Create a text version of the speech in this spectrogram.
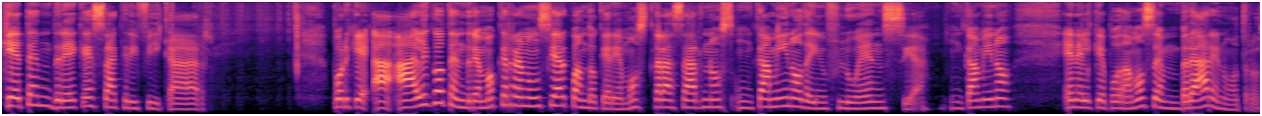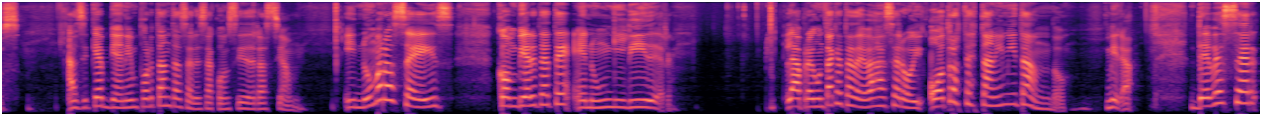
¿Qué tendré que sacrificar? Porque a algo tendremos que renunciar cuando queremos trazarnos un camino de influencia, un camino en el que podamos sembrar en otros. Así que es bien importante hacer esa consideración. Y número seis, conviértete en un líder. La pregunta que te debes hacer hoy, ¿otros te están imitando? Mira, debes ser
